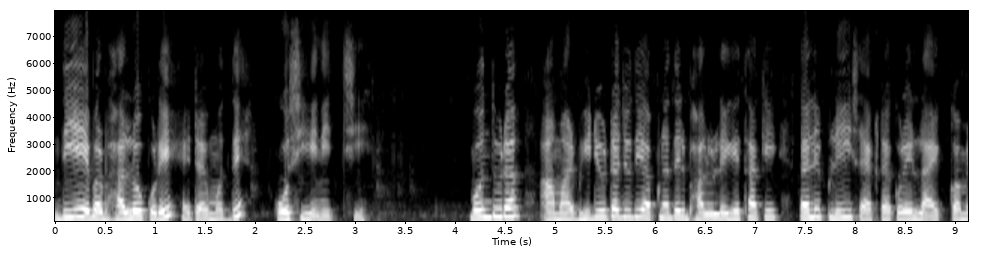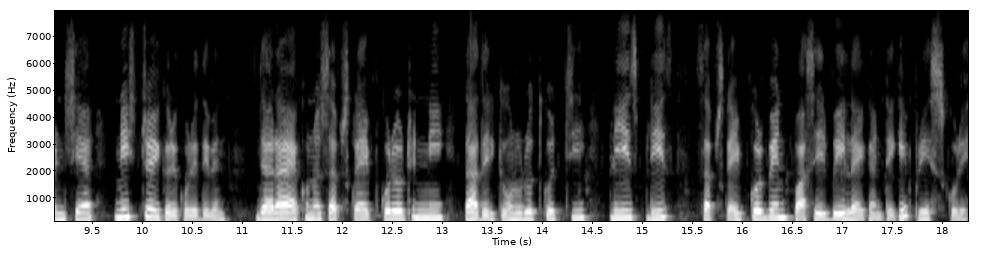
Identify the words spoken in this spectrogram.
দিয়ে এবার ভালো করে এটার মধ্যে কষিয়ে নিচ্ছি। বন্ধুরা, আমার ভিডিওটা যদি আপনাদের ভালো লেগে থাকে, তাহলে প্লিজ একটা করে লাইক কমেন্ট শেয়ার নিশ্চয়ই করে করে দেবেন। যারা এখনও সাবস্ক্রাইব করে ওঠেননি, তাদেরকে অনুরোধ করছি, প্লিজ প্লিজ সাবস্ক্রাইব করবেন, পাশের বেল আইকনটাকে প্রেস করে।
